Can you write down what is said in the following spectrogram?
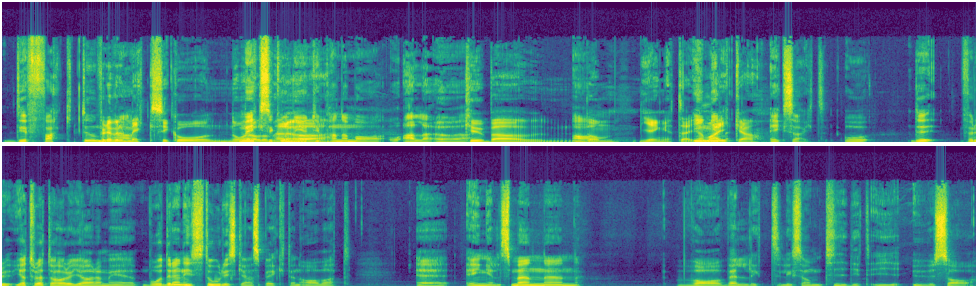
det faktum För det är väl Mexiko och några Mexiko av de här ner öarna. till Panama och alla öar. Kuba, Ja. de gänget där, Ingen- Jamaica Exakt. Och det, för jag tror att det har att göra med både den historiska aspekten av att eh, engelsmännen var väldigt liksom tidigt i USA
